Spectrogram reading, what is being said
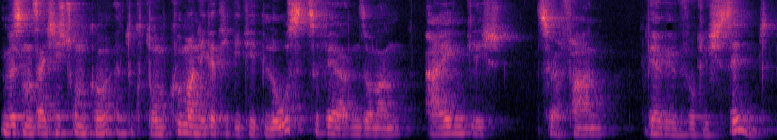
müssen wir uns eigentlich nicht darum drum kümmern, Negativität loszuwerden, sondern eigentlich zu erfahren, wer wir wirklich sind.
